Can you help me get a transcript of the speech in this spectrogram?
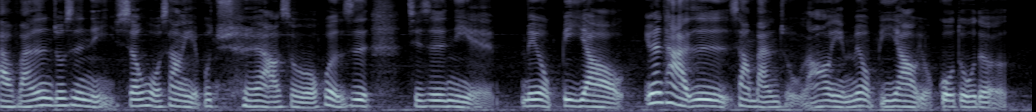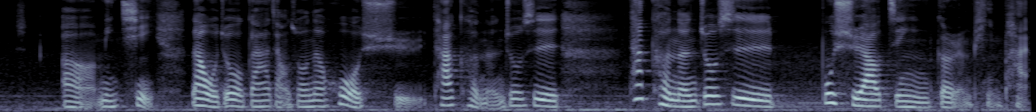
啊，反正就是你生活上也不缺啊什么，或者是其实你也没有必要，因为他还是上班族，然后也没有必要有过多的。呃，名气，那我就跟他讲说，那或许他可能就是，他可能就是不需要经营个人品牌。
